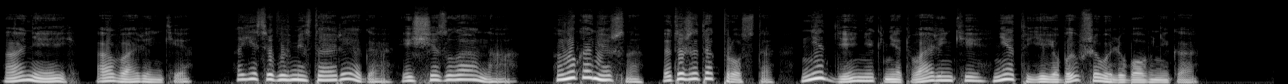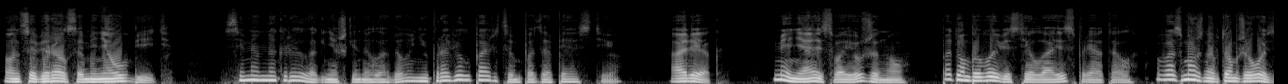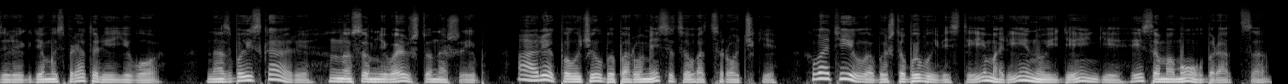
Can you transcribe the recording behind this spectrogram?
«О ней, о Вареньке. А если бы вместо Орега исчезла она? Ну, конечно, это же так просто. Нет денег, нет Вареньки, нет ее бывшего любовника. Он собирался меня убить. Семен накрыл Огнешкины ладони, провел пальцем по запястью. Олег, меня и свою жену. Потом бы вывестил, и спрятал. Возможно, в том же озере, где мы спрятали его. Нас бы искали, но сомневаюсь, что нашиб а Олег получил бы пару месяцев отсрочки. Хватило бы, чтобы вывести и Марину, и деньги, и самому убраться.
